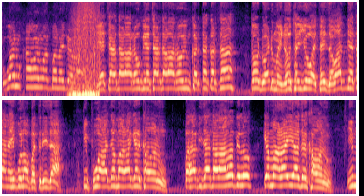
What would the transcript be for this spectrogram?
કુવાનું ખાવાનું આજ બનાવી દેવા બે ચાર દાડા રહું બે ચાર દાડા રહું એમ કરતા કરતા તો દોઢ મહિનો થઈ ગયો હોય થઈ જવા જ દેતા નહીં બોલો ભત્રીજા કે ફૂ આજે મારા ઘેર ખાવાનું. પાછા બીજા દાડા આવે પેલો કે મારા આજે ખાવાનું. એમ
